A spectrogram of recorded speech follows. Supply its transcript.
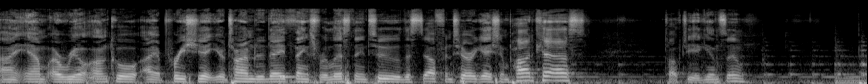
I am a real uncle. I appreciate your time today. Thanks for listening to the Self Interrogation Podcast. Talk to you again soon.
